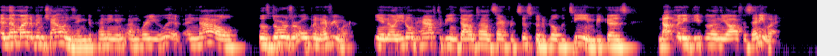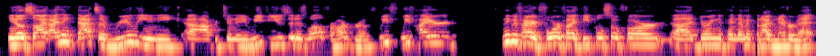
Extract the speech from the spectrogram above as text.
and that might have been challenging depending on where you live and now those doors are open everywhere you know, you don't have to be in downtown San Francisco to build a team because not many people are in the office anyway. You know, so I, I think that's a really unique uh, opportunity. We've used it as well for hard growth. We've we've hired, I think we've hired four or five people so far uh, during the pandemic that I've never met.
